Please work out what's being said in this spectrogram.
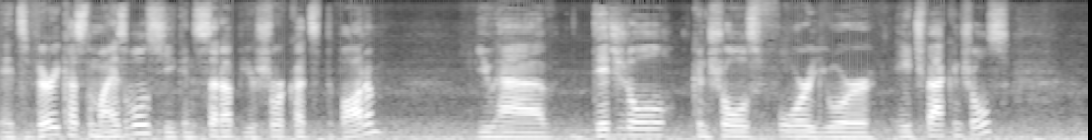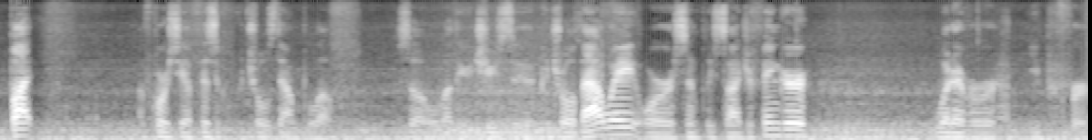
It's very customizable, so you can set up your shortcuts at the bottom. You have digital controls for your HVAC controls, but of course you have physical controls down below. So whether you choose to control it that way or simply slide your finger, whatever you prefer.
